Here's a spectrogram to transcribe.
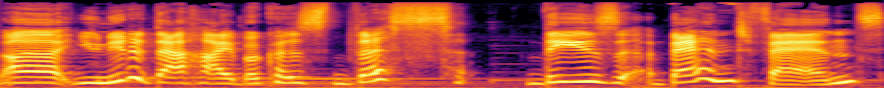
Uh, you needed that high because this these band fans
